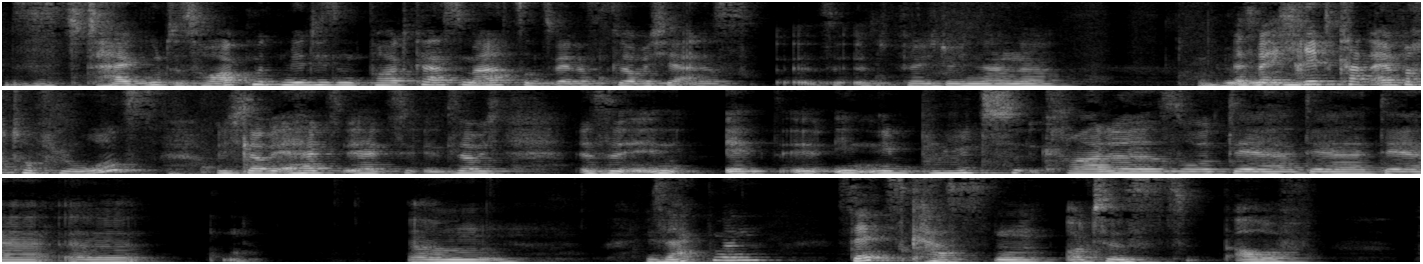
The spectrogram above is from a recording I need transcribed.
Das ist total gut, dass Hawk mit mir diesen Podcast macht, sonst wäre das, glaube ich, ja alles äh, völlig durcheinander. Also ich rede gerade einfach drauf los und ich glaube, er hat, er hat, glaube ich, also in, in, in ihm blüht gerade so der, der, der, äh, ähm, wie sagt man, Setzkasten-Autist auf.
